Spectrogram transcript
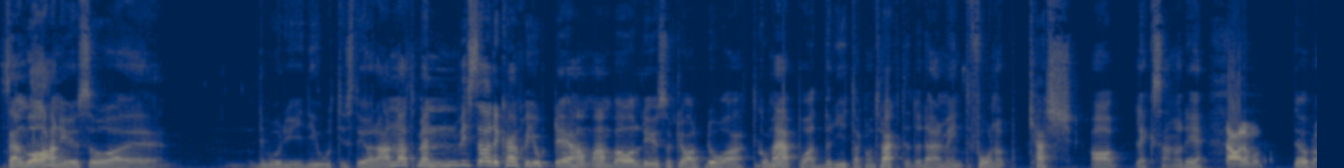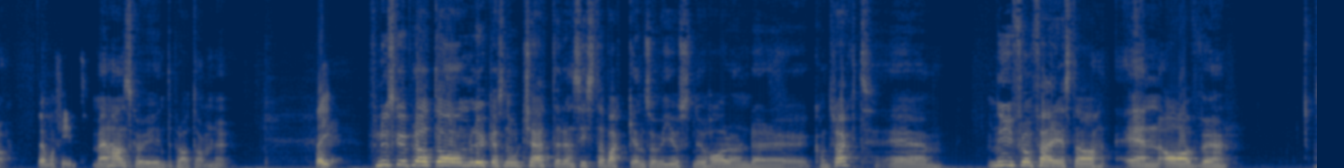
Sen var han ju så... Eh, det vore ju idiotiskt att göra annat, men vissa hade kanske gjort det. Han, han valde ju såklart då att gå med på att bryta kontraktet och därmed inte få något cash av Leksand och det, Ja, det var, det var bra. det var fint. Men han ska vi inte prata om nu. Nej, För nu ska vi prata om Lukas Nordsäter, den sista backen som vi just nu har under eh, kontrakt. Eh, ny från Färjestad, en av, eh,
